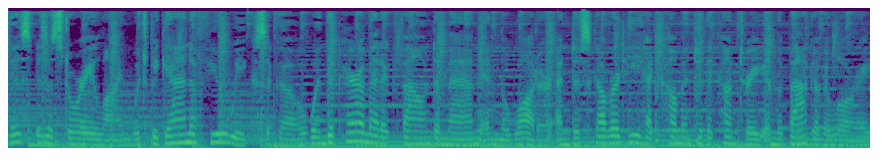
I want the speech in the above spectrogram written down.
This is a storyline which began a few weeks ago when the paramedic found a man in the water and discovered he had come into the country in the back of a lorry.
